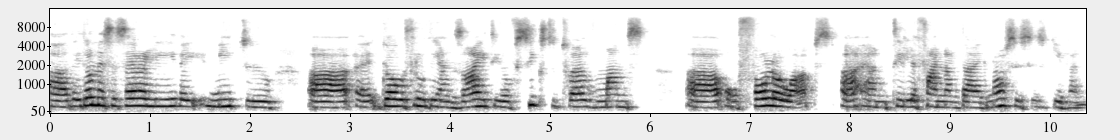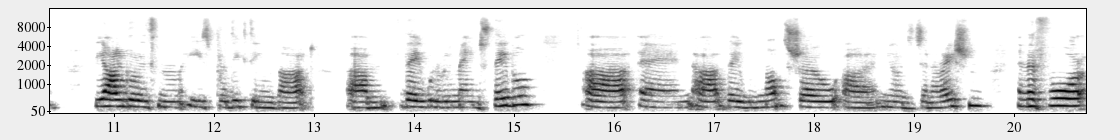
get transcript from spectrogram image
uh, they don't necessarily they need to uh, uh, go through the anxiety of six to 12 months uh, of follow-ups uh, until a final diagnosis is given. The algorithm is predicting that um, they will remain stable and they will not show neurodegeneration and therefore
